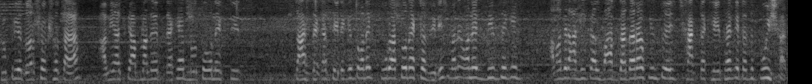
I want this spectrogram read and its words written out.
সুপ্রিয় দর্শক শ্রোতা আমি আজকে আপনাদের দেখে নতুন একটি চাষ দেখাচ্ছি। এটা কিন্তু অনেক পুরাতন একটা জিনিস মানে অনেক দিন থেকে আমাদের আদিকাল বাপ দাদারাও কিন্তু এই শাকটা খেয়ে থাকে এটা হচ্ছে পুঁই শাক।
